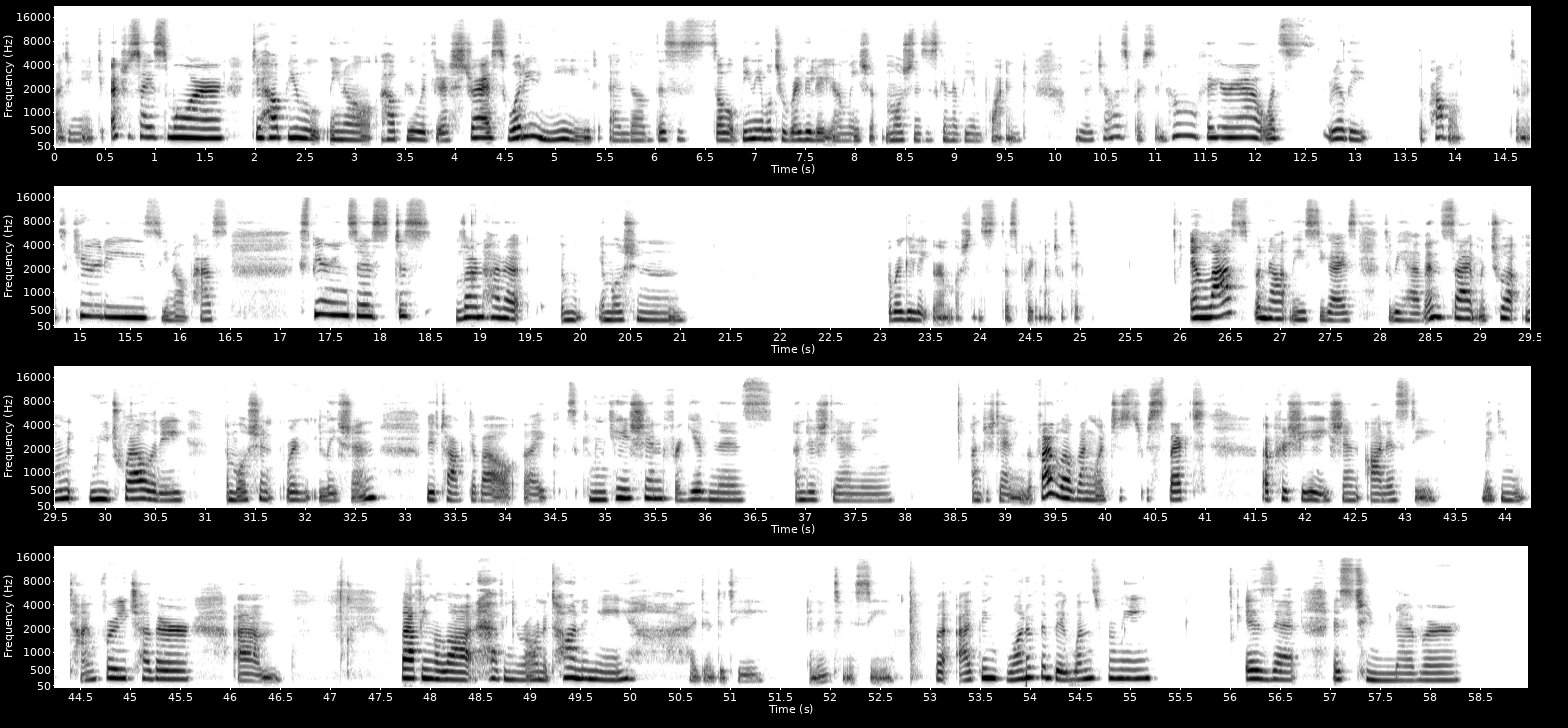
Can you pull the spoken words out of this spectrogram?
Uh, do you need to exercise more to help you you know help you with your stress? What do you need? And uh, this is so being able to regulate your emotions is going to be important. Are you a jealous person? Oh figure out. What's really the problem? Some insecurities you know past experiences just learn how to emotion regulate your emotions. That's pretty much what's it. And last but not least, you guys, so we have insight, mutuality, emotion regulation. We've talked about like communication, forgiveness, understanding, understanding the five love languages, respect, appreciation, honesty, making time for each other, um, laughing a lot, having your own autonomy, identity, and intimacy. But I think one of the big ones for me is that is to never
